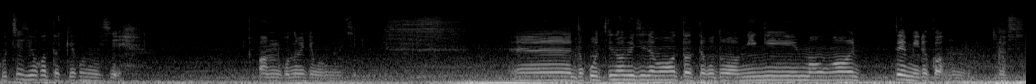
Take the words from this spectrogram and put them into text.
こっちでよかったっけ？この道あうこの道もこの道えーとこっちの道で回ったってことは右曲がってみるか。うんよし。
